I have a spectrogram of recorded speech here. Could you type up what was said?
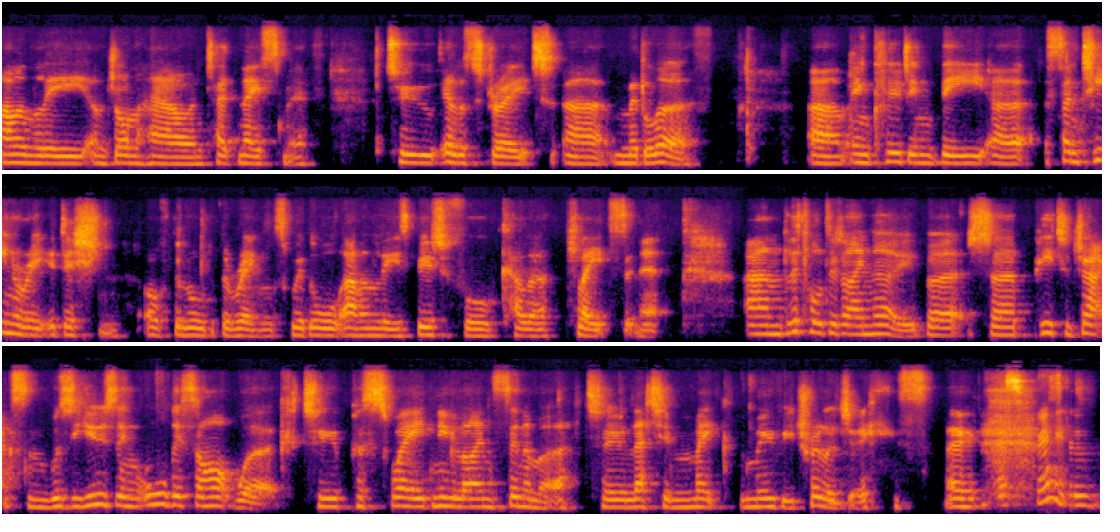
Alan Lee and John Howe and Ted Nasmith to illustrate uh, Middle Earth um, including the uh, centenary edition of The Lord of the Rings with all Alan Lee's beautiful colour plates in it. And little did I know, but uh, Peter Jackson was using all this artwork to persuade New Line Cinema to let him make the movie trilogy. so, That's great. So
